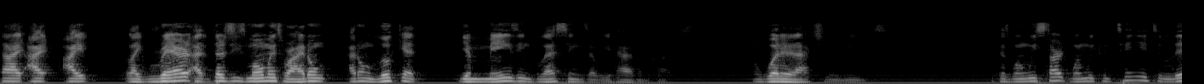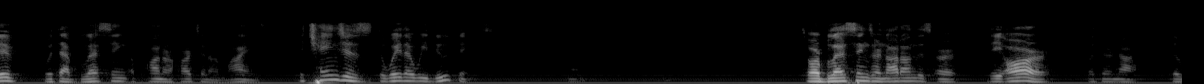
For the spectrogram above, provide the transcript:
that I, I, I like rare. I, there's these moments where I don't, I don't look at the amazing blessings that we have in Christ and what it actually means. Because when we start, when we continue to live with that blessing upon our hearts and our minds, it changes the way that we do things. So our blessings are not on this earth. They are, but they're not the,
